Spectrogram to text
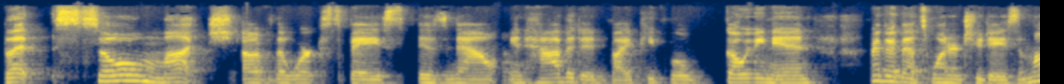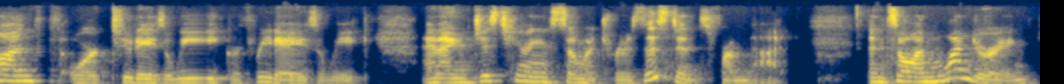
But so much of the workspace is now inhabited by people going in, whether that's one or two days a month, or two days a week, or three days a week. And I'm just hearing so much resistance from that. And so I'm wondering,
